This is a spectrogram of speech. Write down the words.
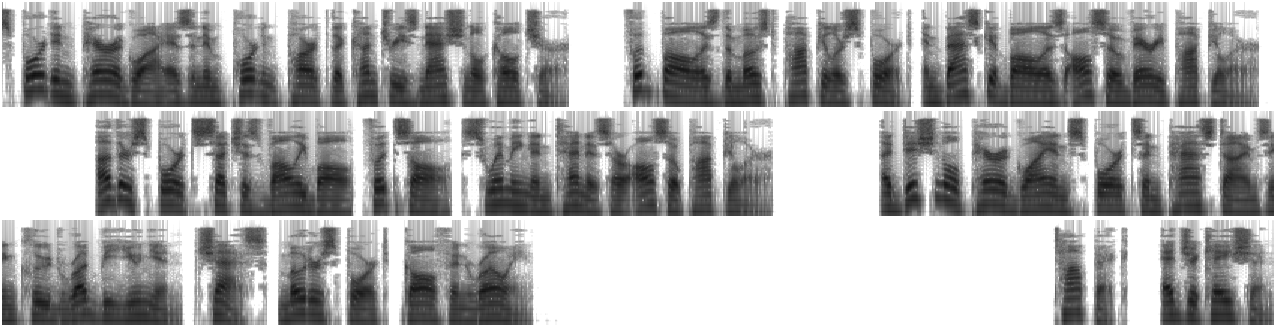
Sport in Paraguay is an important part of the country's national culture. Football is the most popular sport, and basketball is also very popular. Other sports such as volleyball, futsal, swimming and tennis are also popular. Additional Paraguayan sports and pastimes include rugby union, chess, motorsport, golf and rowing. Education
